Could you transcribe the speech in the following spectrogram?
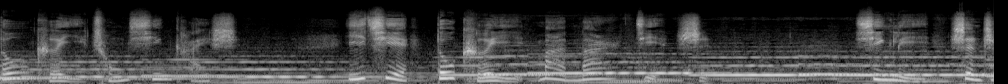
都可以重新开始，一切。都可以慢慢解释，心里甚至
